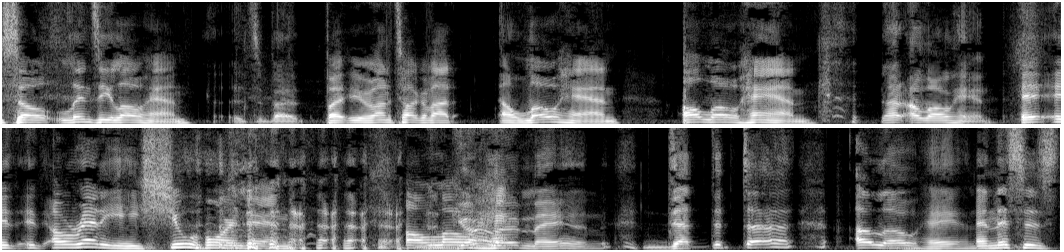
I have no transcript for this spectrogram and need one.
So Lindsay Lohan, it's about but you want to talk about a Lohan, a Lohan. not a low hand. It, it, it, already he's shoehorned in a Lohan. Good man. Da, da, da, a low. And this is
